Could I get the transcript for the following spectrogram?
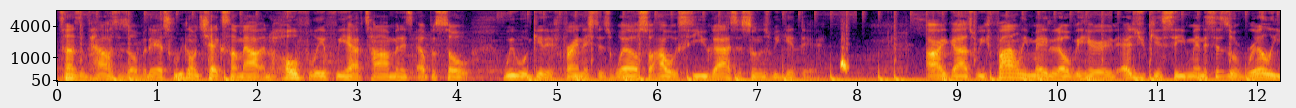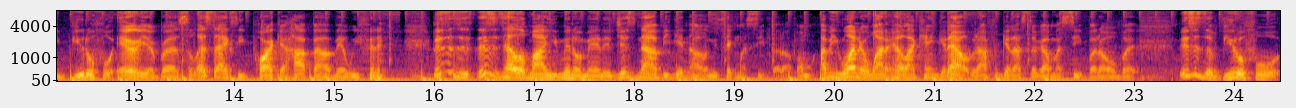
tons of houses over there. So we're gonna check some out and hopefully if we have time in this episode, we will get it furnished as well. So I will see you guys as soon as we get there. All right, guys, we finally made it over here. And as you can see, man, this is a really beautiful area, bro. So let's actually park and hop out, man. We finna, this is this is hella monumental, man. It just now be getting, oh, let me take my seatbelt off. I'm, I be wondering why the hell I can't get out, but I forget I still got my seatbelt on. But this is a beautiful,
